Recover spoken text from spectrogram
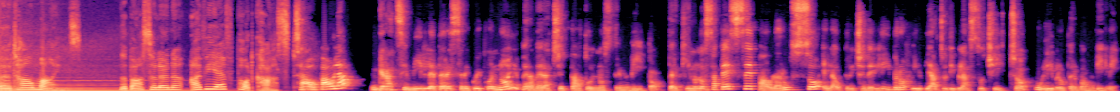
Fertile Minds, the Barcelona IVF podcast. Ciao Paola, Grazie mille per essere qui con noi e per aver accettato il nostro invito. Per chi non lo sapesse, Paola Russo è l'autrice del libro Il viaggio di Blasto Ciccio, un libro per bambini.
